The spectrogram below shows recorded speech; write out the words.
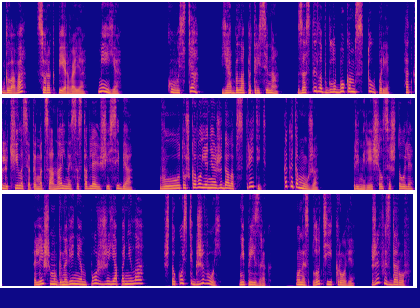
Глава 41. Мия. «Костя!» Я была потрясена. Застыла в глубоком ступоре, отключилась от эмоциональной составляющей себя. Вот уж кого я не ожидала встретить, так это мужа. Примерещился, что ли? Лишь мгновением позже я поняла, что Костик живой, не призрак. Он из плоти и крови, жив и здоров,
